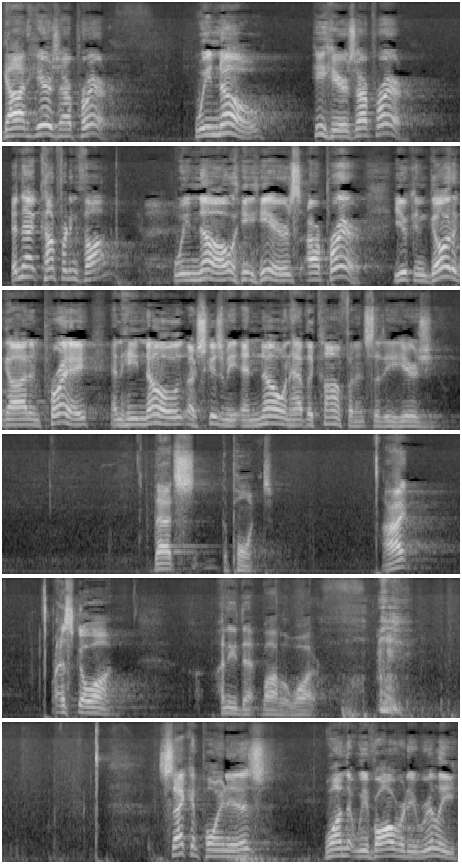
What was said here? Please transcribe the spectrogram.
God hears our prayer. We know He hears our prayer. Isn't that comforting thought? We know He hears our prayer. You can go to God and pray, and He knows, excuse me, and know and have the confidence that He hears you. That's the point. All right? Let's go on. I need that bottle of water. Second point is one that we've already really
